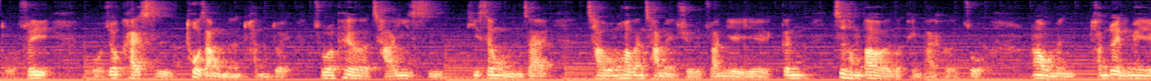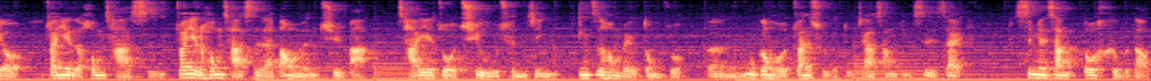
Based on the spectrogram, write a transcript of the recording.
多。所以我就开始拓展我们的团队，除了配合茶艺师，提升我们在茶文化跟茶美学的专业，也跟志同道合的品牌合作。那我们团队里面也有专业的烘茶师，专业的烘茶师来帮我们去把茶叶做去芜存菁、精致烘焙的动作。嗯，木工活专属的独家商品是在。市面上都喝不到的，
